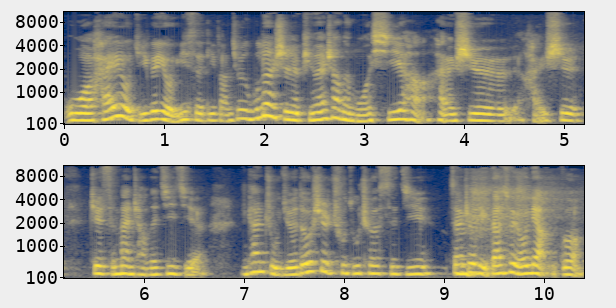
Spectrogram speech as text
我还有一个有意思的地方，就是无论是平原上的摩西哈，还是还是这次漫长的季节，你看主角都是出租车司机，在这里干脆有两个。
